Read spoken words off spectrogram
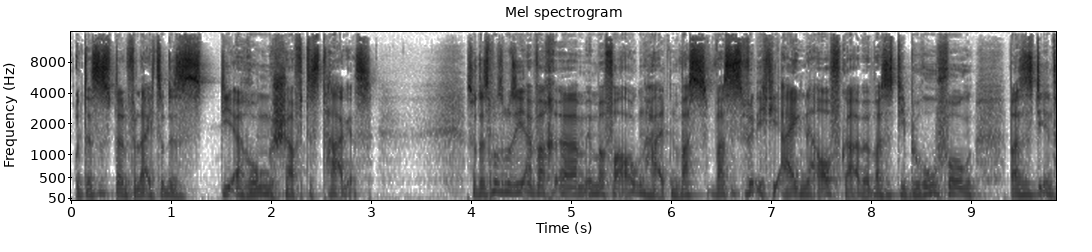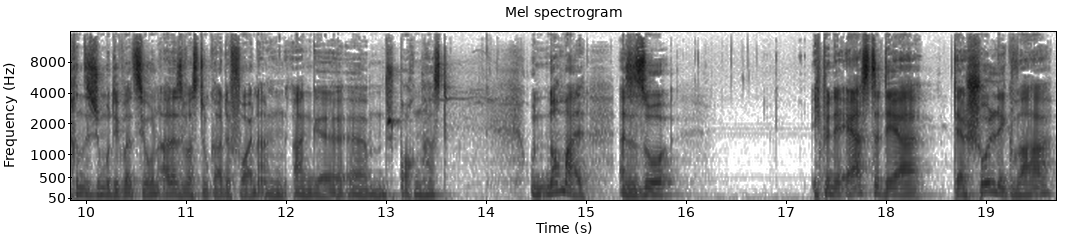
Und das ist dann vielleicht so das, die Errungenschaft des Tages. So, das muss man sich einfach ähm, immer vor Augen halten. Was, was ist wirklich die eigene Aufgabe? Was ist die Berufung? Was ist die intrinsische Motivation? Alles, was du gerade vorhin an, angesprochen hast. Und nochmal, also so, ich bin der Erste, der, der schuldig war,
